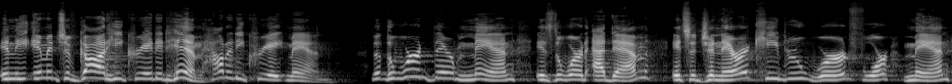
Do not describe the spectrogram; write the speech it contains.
In the image of God, he created him. How did he create man? The, the word there, man, is the word Adam. It's a generic Hebrew word for man,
